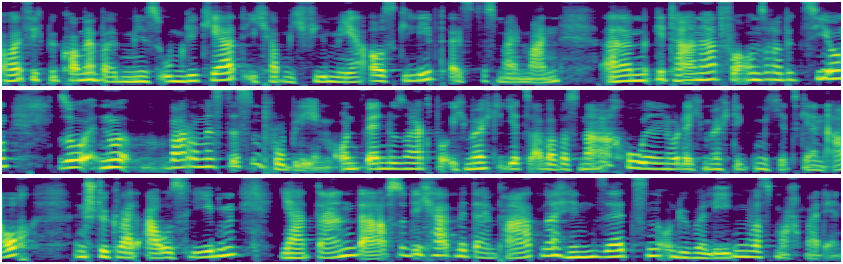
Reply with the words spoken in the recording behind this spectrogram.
häufig bekomme. Bei mir ist umgekehrt. Ich habe mich viel mehr ausgelebt, als das mein Mann ähm, getan hat vor unserer Beziehung. So, nur warum ist das ein Problem? Und wenn du sagst, boah, ich möchte jetzt aber was nachholen oder ich möchte mich jetzt gern auch ein Stück weit ausleben, ja, dann darfst du dich halt mit deinem Partner hinsetzen und überlegen, was machen wir denn?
